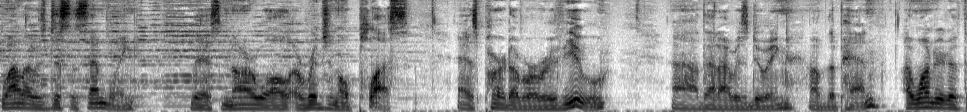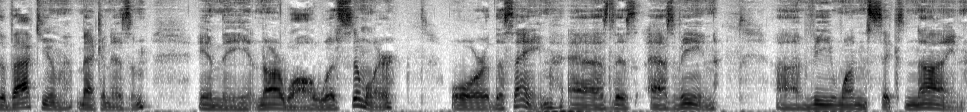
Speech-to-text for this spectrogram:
while I was disassembling this Narwhal Original Plus as part of a review uh, that I was doing of the pen, I wondered if the vacuum mechanism in the Narwhal was similar or the same as this Asvine uh, V169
